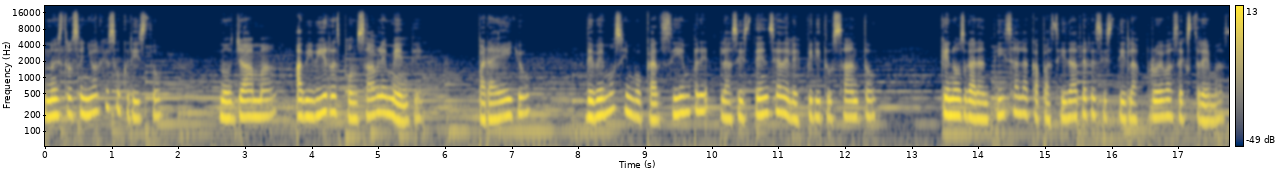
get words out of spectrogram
nuestro Señor Jesucristo nos llama a vivir responsablemente. Para ello, debemos invocar siempre la asistencia del Espíritu Santo que nos garantiza la capacidad de resistir las pruebas extremas,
